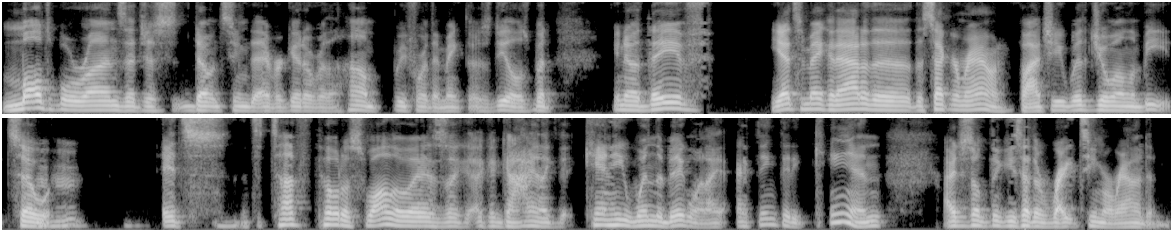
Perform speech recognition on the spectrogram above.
multiple runs that just don't seem to ever get over the hump before they make those deals. But you know, they've yet to make it out of the the second round, Facci, with Joel Embiid. So mm-hmm. it's it's a tough pill to swallow as like, like a guy like can he win the big one? I, I think that he can. I just don't think he's had the right team around him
